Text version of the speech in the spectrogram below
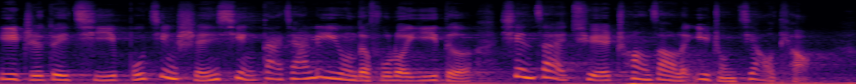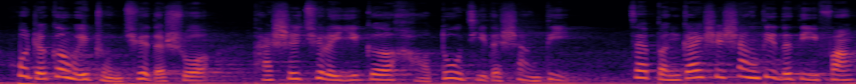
一直对其不敬神性、大家利用的弗洛伊德，现在却创造了一种教条，或者更为准确地说。他失去了一个好妒忌的上帝，在本该是上帝的地方，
